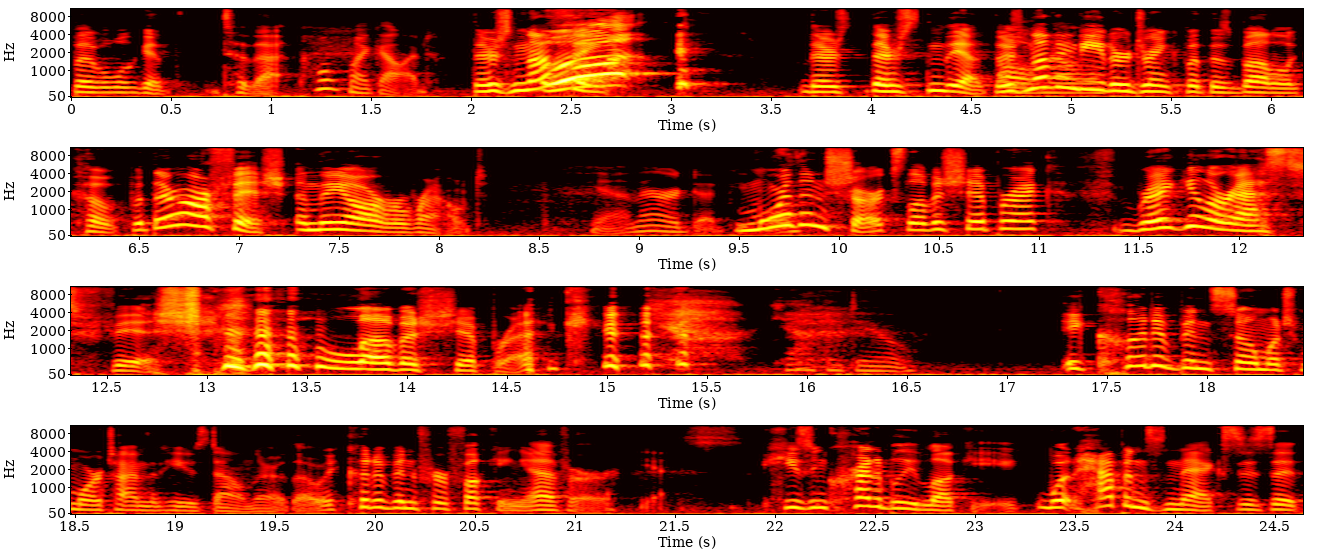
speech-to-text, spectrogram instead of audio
but we'll get to that. Oh my god. There's nothing. There's there's yeah. There's Oh, nothing to eat or drink but this bottle of Coke. But there are fish, and they are around. Yeah, and there are dead people. More than sharks love a shipwreck, regular ass fish love a shipwreck. Yeah, they do. it could have been so much more time that he was down there, though. It could have been for fucking ever. Yes. He's incredibly lucky. What happens next is that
